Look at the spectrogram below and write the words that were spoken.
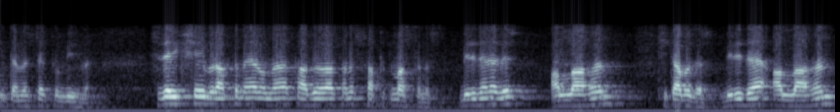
اِنْ تَمَسَّكْتُمْ بِهِمَا Size iki şey bıraktım eğer onlara tabi olarsanız sapıtmazsınız. Biri de nedir? Allah'ın kitabıdır. Biri de Allah'ın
